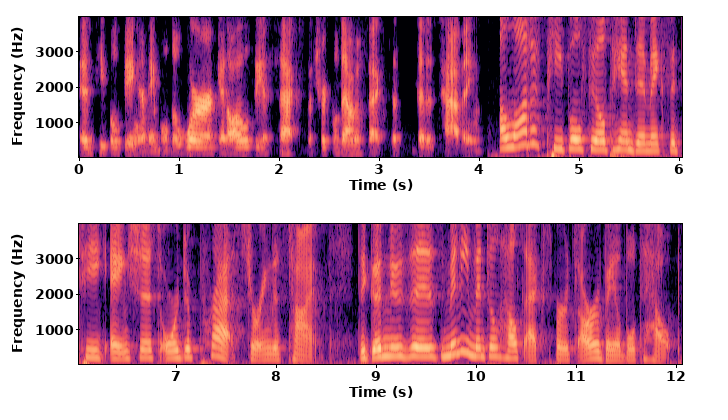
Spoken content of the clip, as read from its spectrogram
and people being unable to work and all of the effects, the trickle down effects that, that it's having. A lot of people feel pandemic fatigue, anxious, or depressed during this time. The good news is many mental health experts are available to help.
